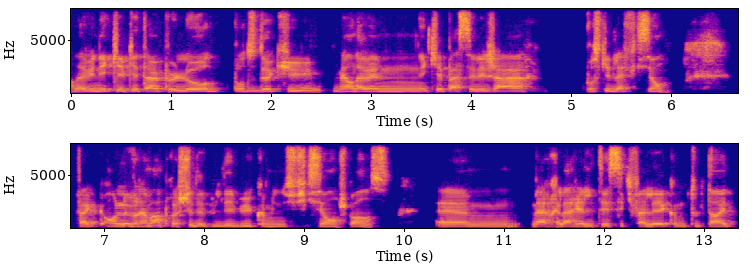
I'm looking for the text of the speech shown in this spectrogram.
on avait une équipe qui était un peu lourde pour du docu, mais on avait une équipe assez légère pour ce qui est de la fiction. Fait qu'on l'a vraiment approché depuis le début comme une fiction, je pense. Euh, mais après, la réalité, c'est qu'il fallait comme tout le temps être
